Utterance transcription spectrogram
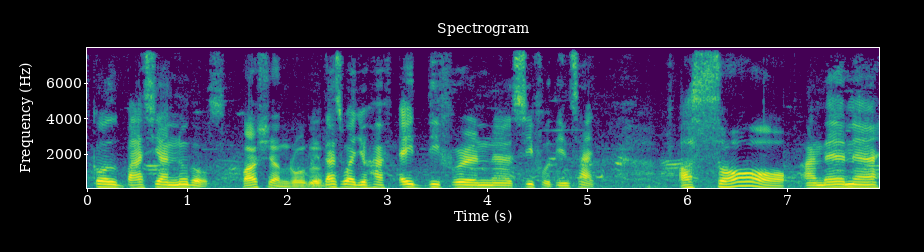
called Baxian noodles. Baxian noodles. That's why you have eight different seafood inside. I saw. And then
